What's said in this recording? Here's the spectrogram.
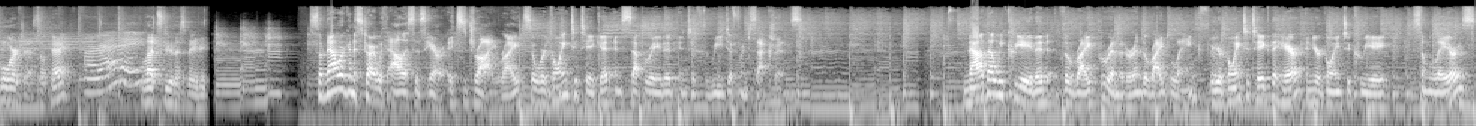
gorgeous, okay? All right. Let's do this, baby. So now we're gonna start with Alice's hair. It's dry, right? So we're going to take it and separate it into three different sections. Now that we created the right perimeter and the right length, you're going to take the hair and you're going to create some layers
